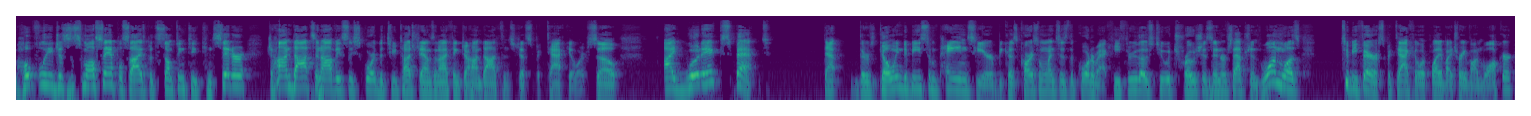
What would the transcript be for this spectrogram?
hopefully just a small sample size, but something to consider. Jahan Dotson obviously scored the two touchdowns, and I think Jahan Dotson's just spectacular. So I would expect that there's going to be some pains here because Carson Wentz is the quarterback. He threw those two atrocious interceptions. One was, to be fair, a spectacular play by Travon Walker.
